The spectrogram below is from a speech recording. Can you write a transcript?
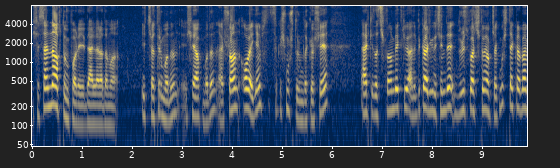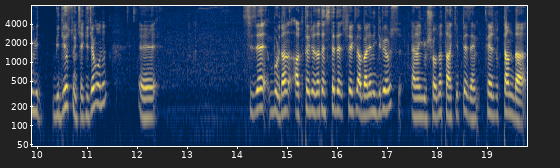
işte sen ne yaptın bu parayı derler adama hiç yatırmadın, şey yapmadın. Yani şu an Ove Games sıkışmış durumda köşeye. Herkes açıklama bekliyor. Yani birkaç gün içinde dürüst bir açıklama yapacakmış. Tekrar ben vid- videosunu çekeceğim onun. Ee, size buradan aktaracağız. Zaten sitede sürekli haberlerini giriyoruz. Herhangi bir şey olduğunda takipteyiz. Hem Facebook'tan da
